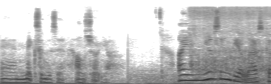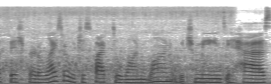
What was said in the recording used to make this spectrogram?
and mixing this in. I'll show you. I am using the Alaska Fish Fertilizer, which is 5 to 1 1, which means it has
